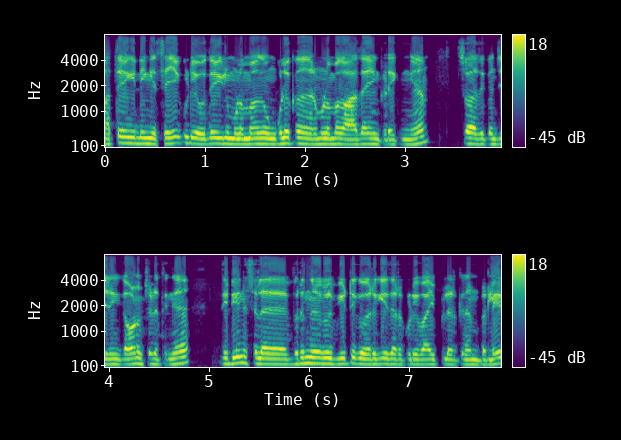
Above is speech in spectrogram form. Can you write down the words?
மற்றவங்க நீங்கள் செய்யக்கூடிய உதவிகள் மூலமாக உங்களுக்கும் அதன் மூலமாக ஆதாயம் கிடைக்குங்க. ஸோ அது கொஞ்சம் நீங்கள் கவனம் செலுத்துங்க. திடீர்னு சில விருந்தினர்கள் வீட்டுக்கு வருகை தரக்கூடிய வாய்ப்பில் இருக்கிற நண்பர்களே.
